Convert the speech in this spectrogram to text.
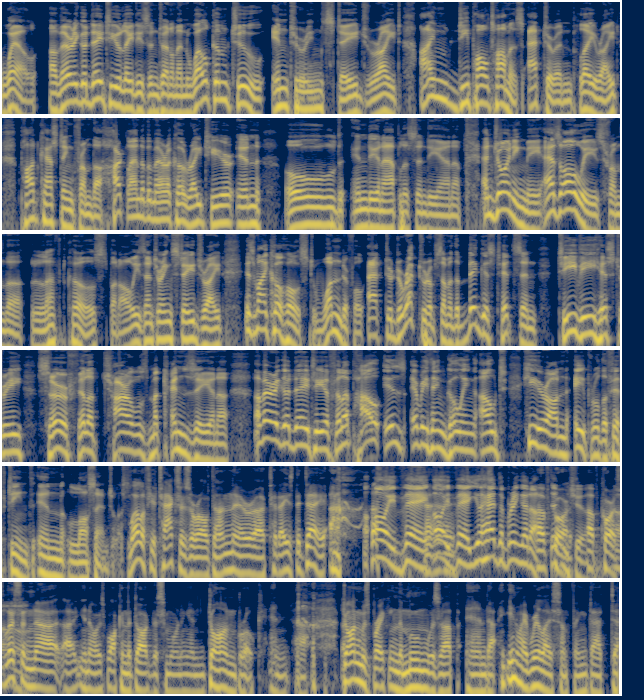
Well, a very good day to you, ladies and gentlemen. Welcome to Entering Stage Right. I'm D. Paul Thomas, actor and playwright, podcasting from the heartland of America right here in old Indianapolis, Indiana. And joining me, as always, from the left coast, but always entering stage right, is my co host, wonderful actor, director of some of the biggest hits in TV history, Sir Philip Charles Mackenzie. And a, a very good day to you, Philip. How is everything going out here on April the 15th in Los Angeles? Well, if your taxes are all done, there uh, today's the day. oy vey, oy vey. You had to bring it up, of course, you? Of course. Oh. Listen, uh, uh, you know, I was walking the dog this morning and dawn broke. And uh, dawn was breaking, the moon was up. And, uh, you know, I realized something that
